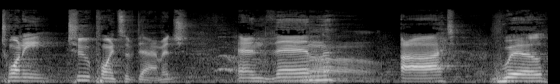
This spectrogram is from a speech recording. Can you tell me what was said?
Twenty-two points of damage, and then I will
